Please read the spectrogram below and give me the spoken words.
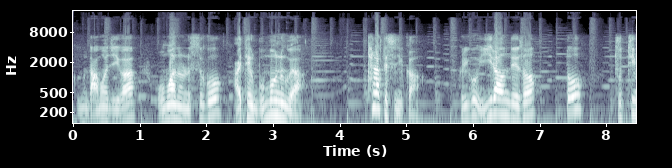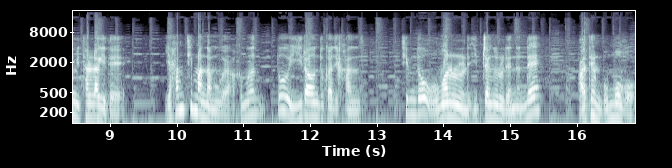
그러면 나머지가 5만원을 쓰고 아이템을 못 먹는 거야. 탈락됐으니까. 그리고 2라운드에서 또 두 팀이 탈락이 돼. 이 한 팀만 남은 거야. 그러면 또 2라운드까지 간 팀도 5만원을 입장료를 냈는데 아이템을 못 먹어.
